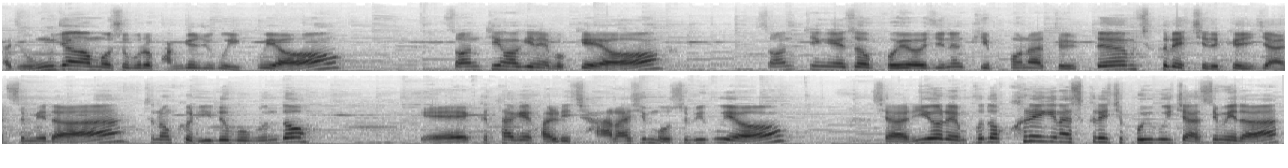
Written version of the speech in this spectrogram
아주 웅장한 모습으로 반겨주고 있고요. 썬팅 확인해 볼게요. 썬팅에서 보여지는 기포나 들뜸, 스크래치 느껴지지 않습니다. 트렁크 리드 부분도 깨끗하게 관리 잘 하신 모습이고요. 자, 리어 램프도 크랙이나 스크래치 보이고 있지 않습니다.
